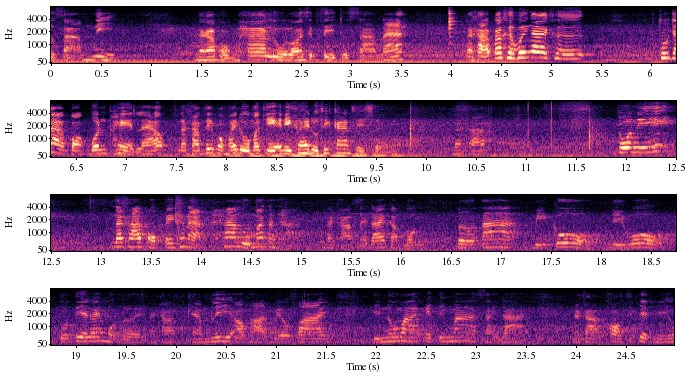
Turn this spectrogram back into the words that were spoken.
114.3นี่นะครับผม5รู114.3นะนะครับ ก็คือพูดง่ายคือทุกอย่างบอกบนเพจแล้วนะครับ ที่ผมให้ดูเมื่อกี้ อันนี้ก็ให้ดูที่ก้านเฉยๆนะครับ ตัวนี้นะครับผมเป็นขนาด 5 รูมาตรฐานนะครับ ใส่ได้กับรถ Toyota v i g o d e v o ตัวเตี้ยได้หมดเลยนะครับ Camry Alphard v e l f i Innova Etima ใส่ได้ นะครับขอบ 17 นิ้ว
